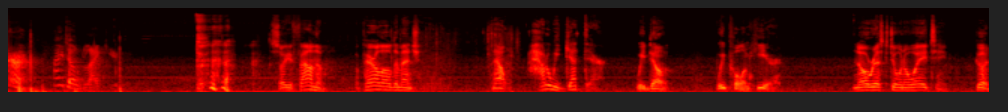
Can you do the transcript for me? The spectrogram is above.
I don't like you. So you found them. A parallel dimension. Now, how do we get there? We don't. We pull them here. No risk to an away team. Good.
